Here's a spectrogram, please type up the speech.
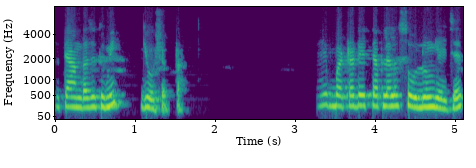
तर त्या अंदाजे तुम्ही घेऊ शकता. हे बटाटे आहेत ते आपल्याला सोलून घ्यायचे आहेत.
